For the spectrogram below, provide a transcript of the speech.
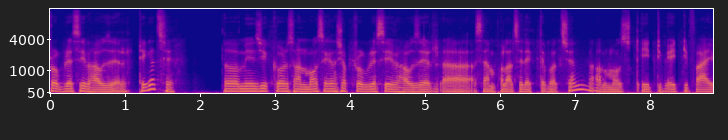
প্রোগ্রেসিভ হাউজের ঠিক আছে? তো মিউজিক কোর্স অনবক্স এখানে সব প্রোগ্রেসিভ হাউসের স্যাম্পল আছে দেখতে পাচ্ছেন। অলমোস্ট এইটটি এইটটি ফাইভ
